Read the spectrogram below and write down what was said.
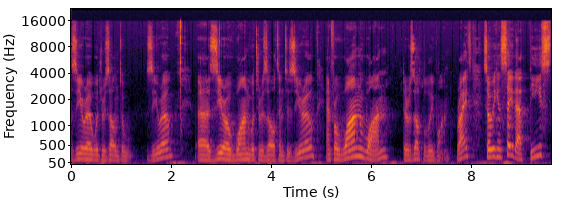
0 would result into 0. Uh, 0, 1 would result into 0. And for 1, 1, the result will be 1, right? So we can say that these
